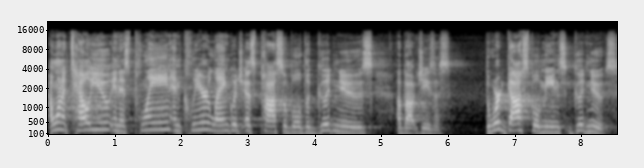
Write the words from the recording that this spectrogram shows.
I want to tell you in as plain and clear language as possible the good news about Jesus. The word gospel means good news.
